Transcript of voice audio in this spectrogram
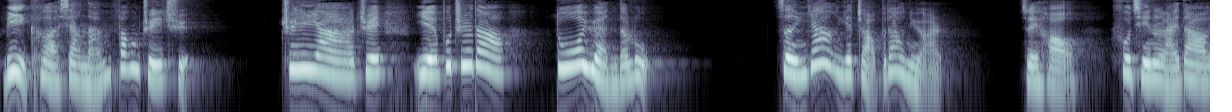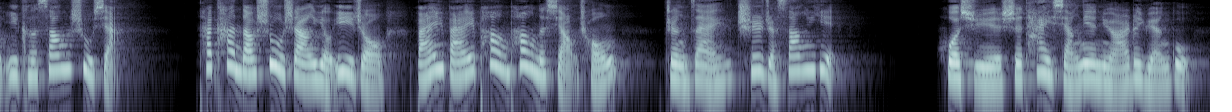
立刻向南方追去。追呀追，也不知道多远的路，怎样也找不到女儿。最后，父亲来到一棵桑树下，他看到树上有一种白白胖胖的小虫，正在吃着桑叶。或许是太想念女儿的缘故，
